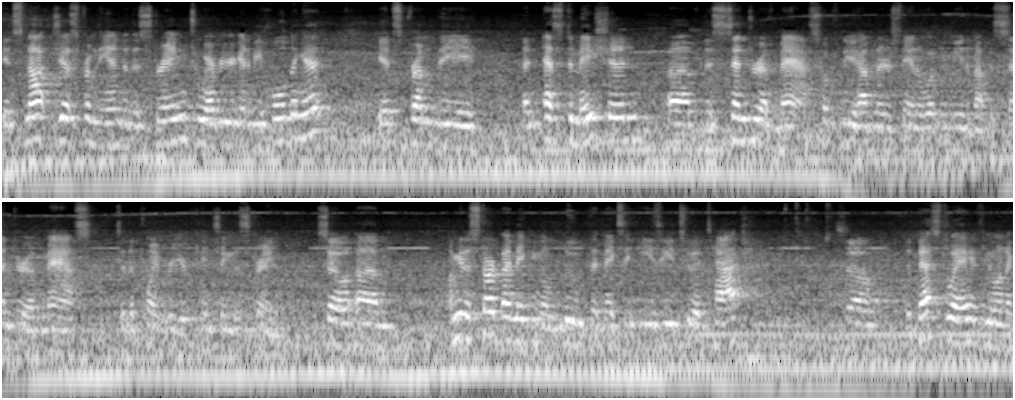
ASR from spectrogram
it's not just from the end of the string to wherever you're going to be holding it, it's from the an estimation of the center of mass. Hopefully you have an understanding of what we mean about the center of mass to the point where you're pinching the string. So um, I'm going to start by making a loop that makes it easy to attach. So the best way, if you want to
